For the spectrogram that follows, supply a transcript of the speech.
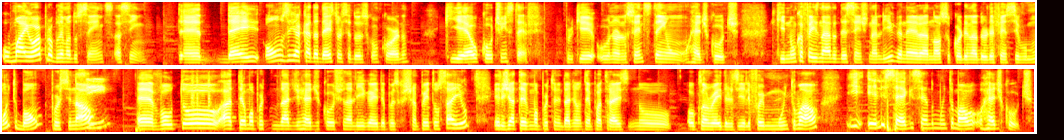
o maior problema do Saints, assim, é, 10, 11 a cada 10 torcedores concordam que é o coaching staff. Porque o Norman Saints tem um head coach que nunca fez nada decente na liga, né? Era nosso coordenador defensivo muito bom, por sinal. Sim. É, voltou a ter uma oportunidade de head coach na liga aí depois que o Sean Payton saiu. Ele já teve uma oportunidade há um tempo atrás no Oakland Raiders e ele foi muito mal. E ele segue sendo muito mal o head coach.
